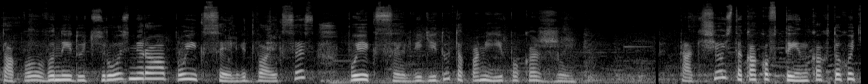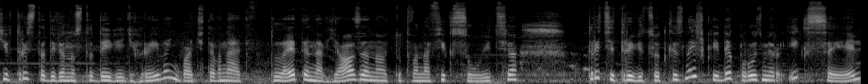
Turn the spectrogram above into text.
Так, вони йдуть з розміра по XL, від 2XS по XL. Відійду, так вам її покажу. Так, ще ось така ковтинка. Хто хотів 399 гривень. Бачите, вона як плетена, в'язана, тут вона фіксується. 33% знижки йде по розмір XL.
